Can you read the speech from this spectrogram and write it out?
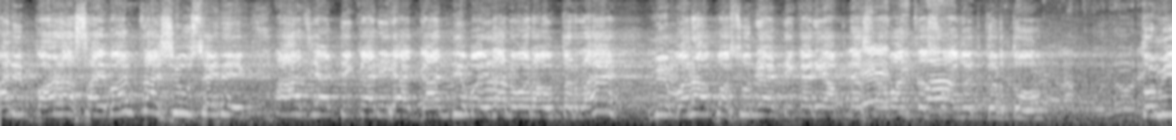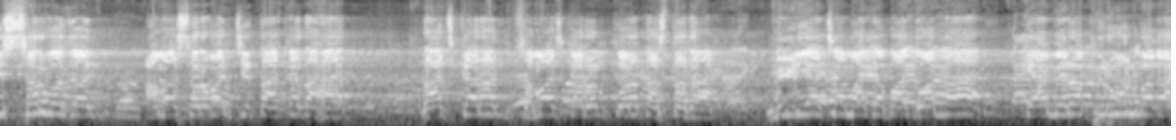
आणि बाळासाहेबांचा शिवसैनिक आज या ठिकाणी या गांधी मैदानावर अवतरलाय. मी मनापासून या ठिकाणी आपल्या सर्वांचं स्वागत करतो. तुम्ही सर्वजण आम्हा सर्वांची ताकद आहात. राजकारण समाजकारण करत असताना मीडियाच्या माझ्या बांधवांना कॅमेरा फिरवून बघा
